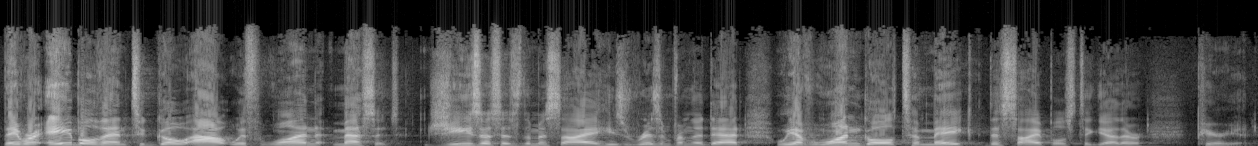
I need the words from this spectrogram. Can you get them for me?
they were able then to go out with one message Jesus is the Messiah, He's risen from the dead. We have one goal to make disciples together, period.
